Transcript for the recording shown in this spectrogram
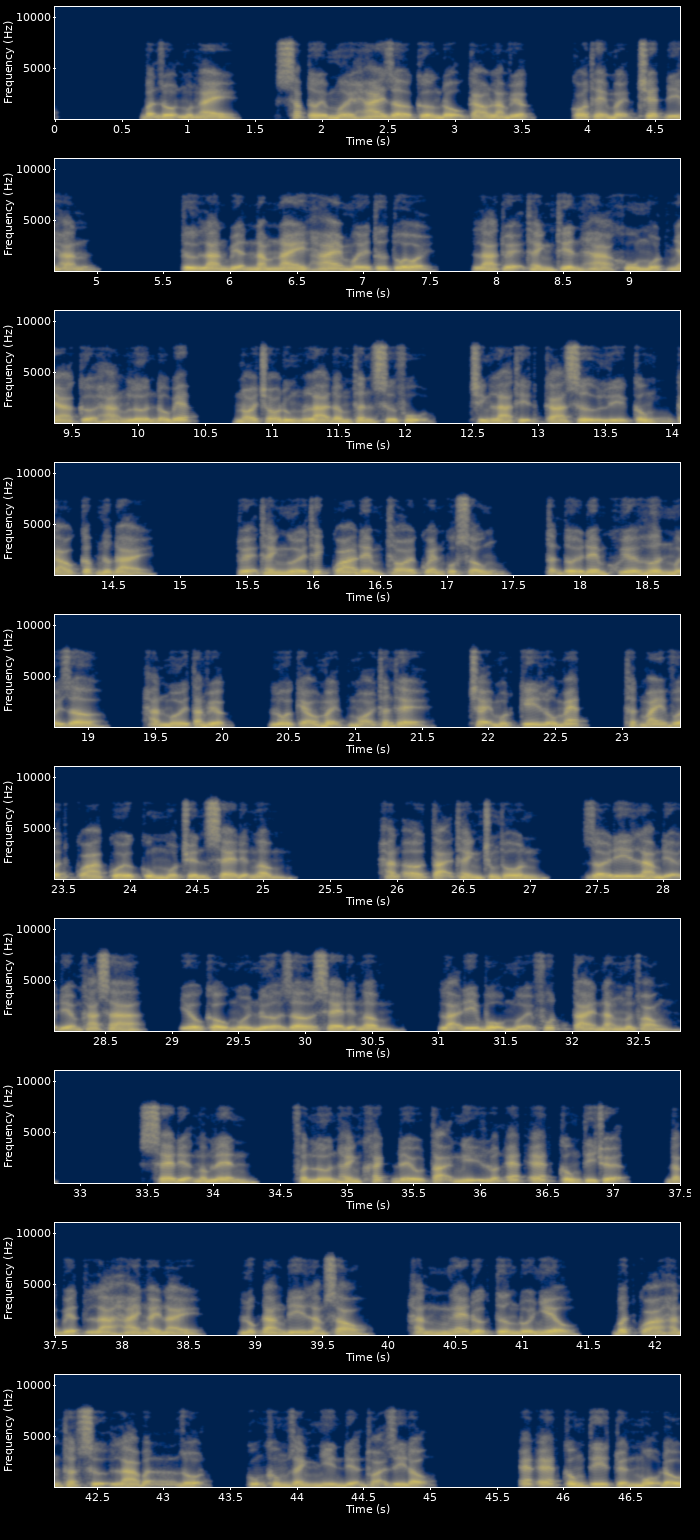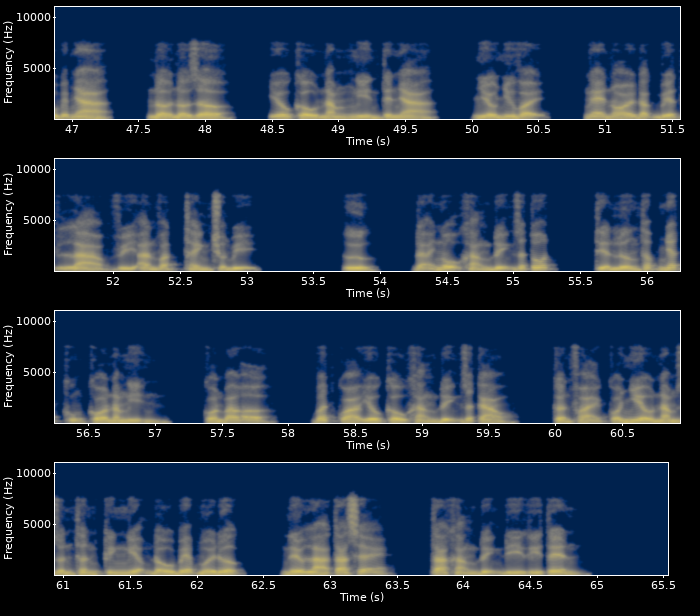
Bận rộn một ngày, sắp tới 12 giờ cường độ cao làm việc, có thể mệt chết đi hắn. Tử Lan Biển năm nay 24 tuổi, là tuệ thành thiên hà khu một nhà cửa hàng lớn đầu bếp, nói cho đúng là đâm thân sư phụ, chính là thịt cá xử lý công cao cấp nước đài. Tuệ thành người thích qua đêm thói quen cuộc sống, tận tới đêm khuya hơn 10 giờ, hắn mới tan việc, lôi kéo mệt mỏi thân thể, chạy 1 km, thật may vượt qua cuối cùng một chuyến xe điện ngầm. Hắn ở tại thành trung thôn, rời đi làm địa điểm khá xa, yêu cầu ngồi nửa giờ xe điện ngầm, lại đi bộ 10 phút tài năng mươn phòng. Xe điện ngầm lên, phần lớn hành khách đều tại nghị luận SS công ty chuyện, đặc biệt là hai ngày này, lúc đang đi làm sau, hắn nghe được tương đối nhiều, bất quá hắn thật sự là bận rộn, cũng không rảnh nhìn điện thoại di động. SS công ty tuyển mộ đầu bếp nha, NNG, yêu cầu 5.000 tên nha, nhiều như vậy, nghe nói đặc biệt là vì ăn vật thành chuẩn bị. Ừ, đãi ngộ khẳng định rất tốt, tiền lương thấp nhất cũng có 5.000, còn bao ở, bất qua yêu cầu khẳng định rất cao, cần phải có nhiều năm dấn thân kinh nghiệm đầu bếp mới được, nếu là ta sẽ, ta khẳng định đi ghi tên.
